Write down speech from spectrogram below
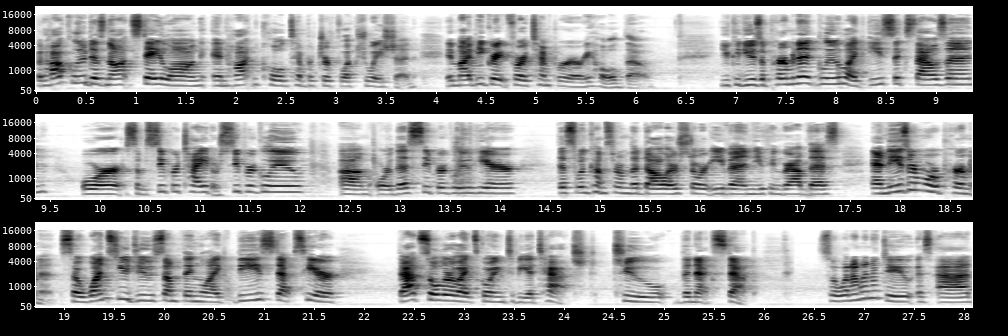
but hot glue does not stay long in hot and cold temperature fluctuation. It might be great for a temporary hold though. You could use a permanent glue like E6000 or some super tight or super glue um, or this super glue here. This one comes from the dollar store even. You can grab this. And these are more permanent. So once you do something like these steps here, that solar light's going to be attached to the next step. So what I'm gonna do is add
